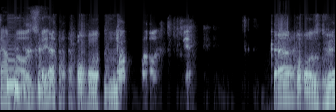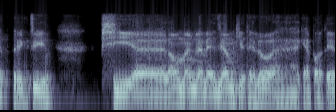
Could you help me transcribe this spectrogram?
Quand passe vite. Quand passe vite, effectivement. Puis, euh, non, même la médium qui était là, elle, capotait.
